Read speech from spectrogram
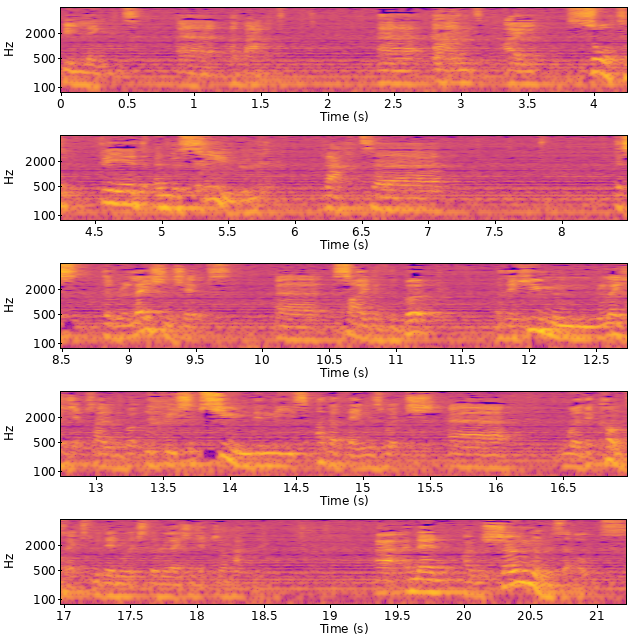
be linked uh, about. Uh, and I sort of feared and assumed that uh, this, the relationships side of the book, or the human relationship side of the book, would be subsumed in these other things which were the context within which the relationships were happening. And then I was shown the results,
